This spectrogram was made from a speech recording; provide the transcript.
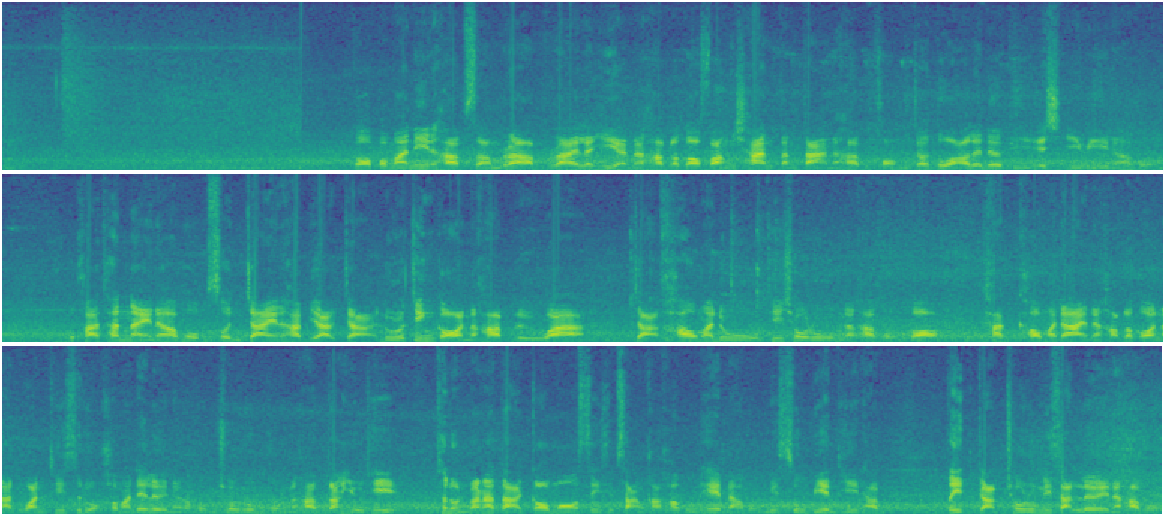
ก็ประมาณนี้นะครับสำหรับรายละเอียดนะครับ แล้วก็ฟังก์ชันต่างๆนะครับ ของเจ้าตัว Outlander PHEV นะครับผมลูกค้าท่านไหนนะครับผมสนใจนะครับ อยากจะดูรถจริงก่อนนะครับ หรือว่า จะเข้ามาดูที่โชว์รูมนะครับผมก็ทักเข้ามาได้นะครับ แล้วก็นัดวันที่สะดวกเข้ามาได้เลยนะครับผมโชว์รูมผมนะครับ ตั้งอยู่ที่ถนนบางนาตราดกม 43 ขาเข้ากรุงเทพนะครับผมมิตซู BNT ครับติดกับโชว์รูมนิสสันเลยนะครับผม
